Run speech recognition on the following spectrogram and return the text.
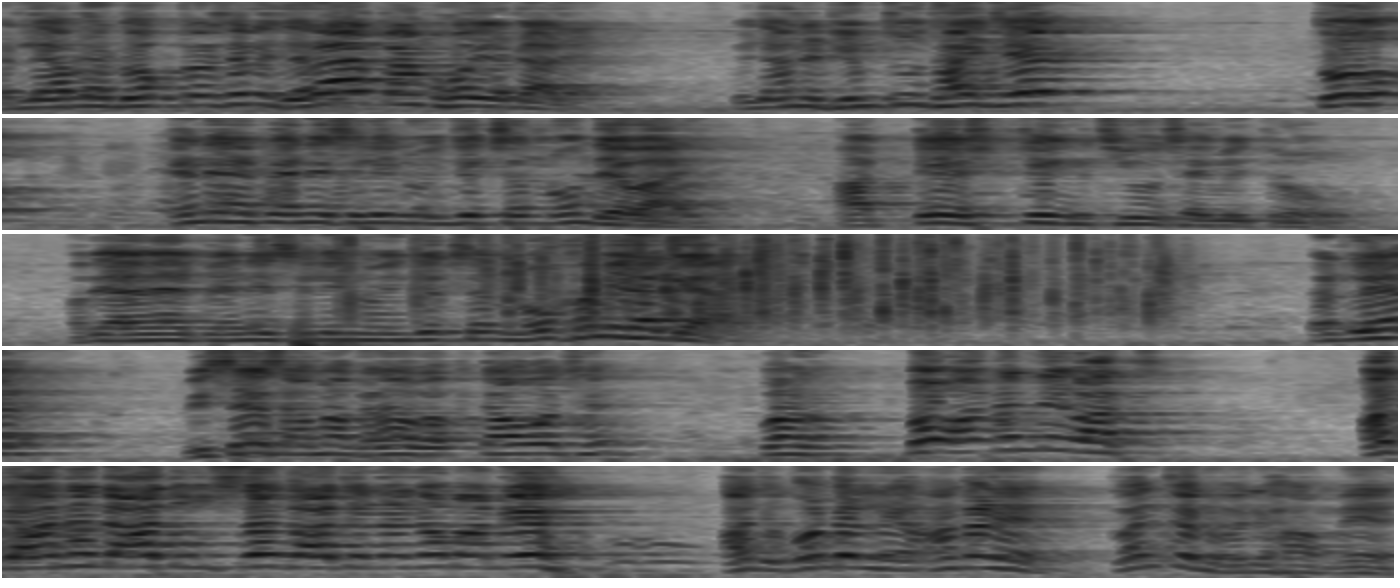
એટલે આપણે ડોક્ટર છે ને જરા કામ હોય અડાડે. કે જાને ઢીમચું થાય છે, તો એને પેનિસિલિનનું ઇન્જેક્શન ન દેવાય. આ ટેસ્ટિંગ થયું છે મિત્રો. હવે અમે પેનિસિલિનનું ઇન્જેક્શન નો ખમી શક્યા એટલે વિશેષ આમાં ઘણા વક્તાઓ છે, પણ બહુ આનંદની વાત. આજ આનંદ, આજ ઉત્સંગ, આજ નનમાં ને આજ ગોંડલ ને આંગણે કંચન વર્યા મેં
